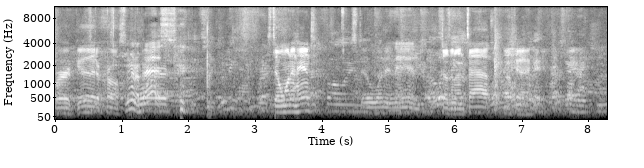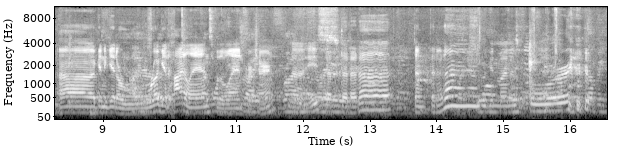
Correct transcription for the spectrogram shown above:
We're good across. I'm gonna pass. Still one in hand. Still one in hand. Doesn't untap. Okay. Uh, gonna get a rugged Highlands for the land for turn. Nice. Da da da. Dun, da, da, da. Minus four.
